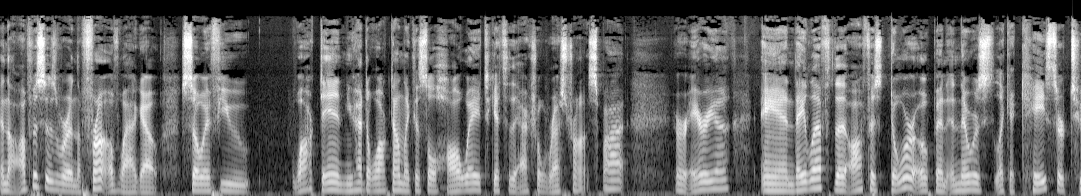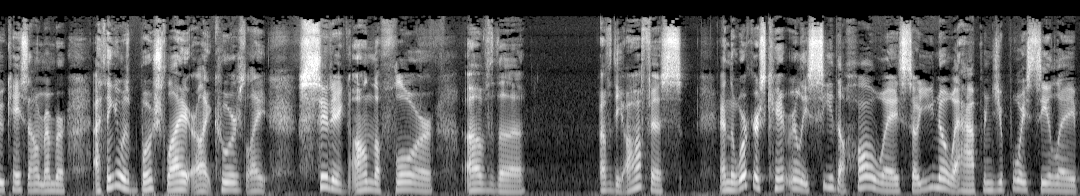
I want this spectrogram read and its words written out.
and the offices were in the front of Wagout. So if you walked in, you had to walk down like this little hallway to get to the actual restaurant spot or area. And they left the office door open, and there was like a case or two cases. I don't remember. I think it was Busch Light or like Coors Light sitting on the floor of the of the office and the workers can't really see the hallway, so you know what happens. Your boy C Labe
